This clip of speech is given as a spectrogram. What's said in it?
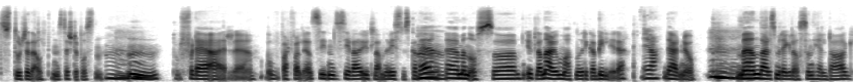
stort sett alltid den største posten. Mm. Mm. For det er eh, I hvert fall ja, siden du sier da utlandet hvis du skal det, mm. eh, men også I utlandet er det jo maten og drikka billigere. Ja. Det er den jo. Mm. Men da er det som regel også en hel dag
